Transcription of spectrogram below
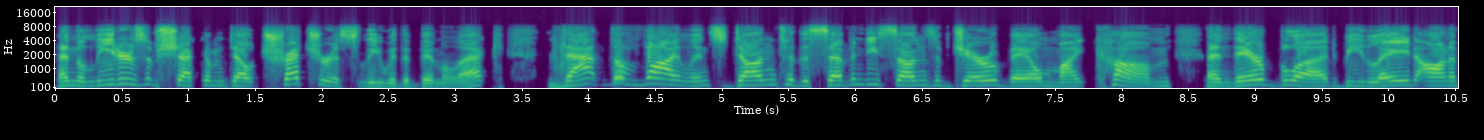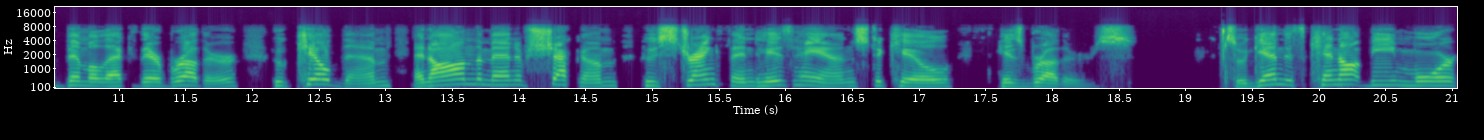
and the leaders of Shechem dealt treacherously with Abimelech, that the violence done to the 70 sons of Jerubbaal might come, and their blood be laid on Abimelech their brother, who killed them, and on the men of Shechem, who strengthened his hands to kill his brothers. So again, this cannot be more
